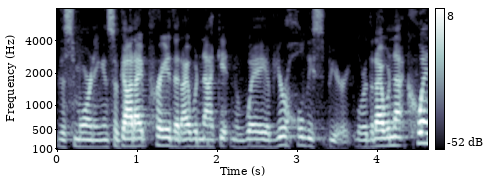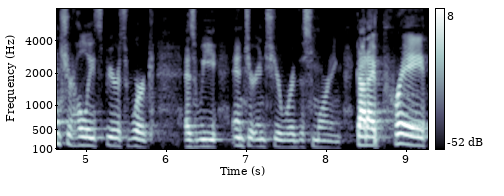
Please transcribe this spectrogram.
this morning. And so, God, I pray that I would not get in the way of your Holy Spirit, Lord, that I would not quench your Holy Spirit's work as we enter into your word this morning. God, I pray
